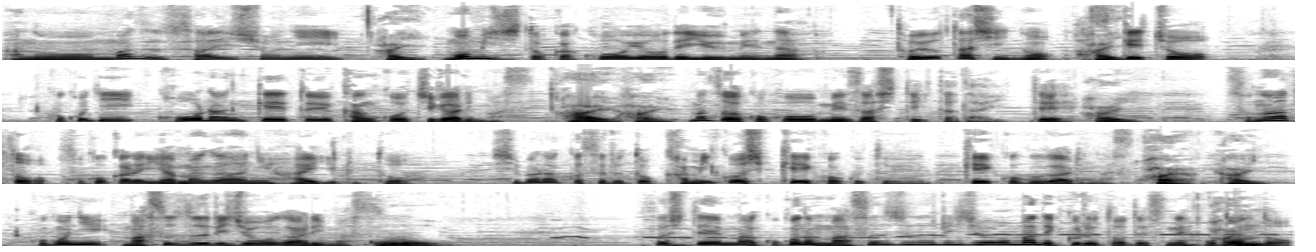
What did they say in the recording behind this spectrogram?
あの、まず最初に、はい。もみじとか紅葉で有名な豊田市の阿助町、ここに高蘭渓という観光地があります。はい、はい。まずはここを目指していただいて、はい。その後、そこから山側に入ると、しばらくすると上越渓谷という渓谷があります。はい、はい。ここにマス釣り場があります。おー。そして、まあ、ここのマス釣り場まで来るとですね、ほとんど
